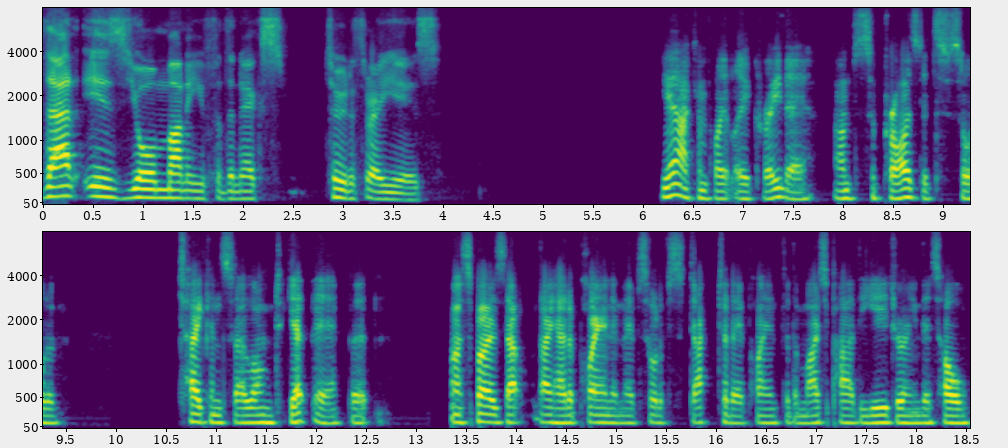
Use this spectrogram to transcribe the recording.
that is your money for the next two to three years. Yeah, I completely agree there. I'm surprised it's sort of taken so long to get there, but I suppose that they had a plan and they've sort of stuck to their plan for the most part of the year during this whole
